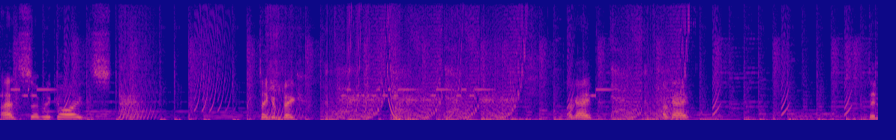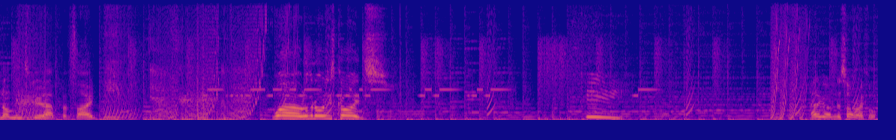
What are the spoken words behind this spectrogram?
I had so many coins. Take a pick. Okay. Okay. Did not mean to do that, but fine. Whoa, look at all these coins. Whee. How'd I got an assault rifle?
